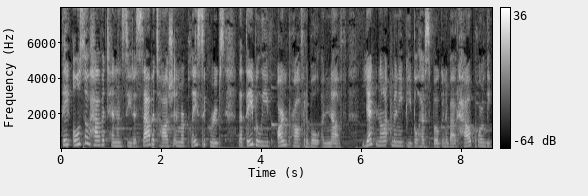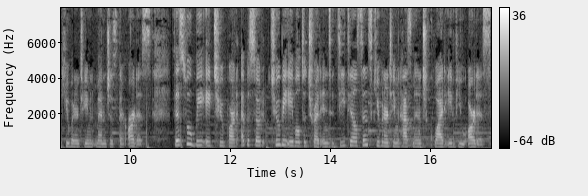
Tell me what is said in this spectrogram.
they also have a tendency to sabotage and replace the groups that they believe aren't profitable enough. Yet, not many people have spoken about how poorly Cube Entertainment manages their artists. This will be a two part episode to be able to tread into detail since Cube Entertainment has managed quite a few artists.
